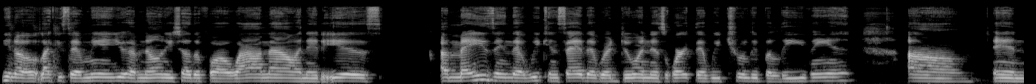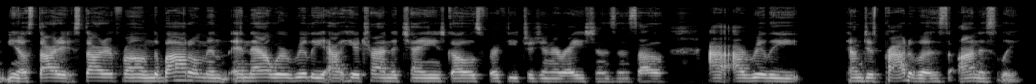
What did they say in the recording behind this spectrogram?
you know like you said me and you have known each other for a while now and it is amazing that we can say that we're doing this work that we truly believe in. Um, and you know started started from the bottom and and now we're really out here trying to change goals for future generations. And so i, I really i'm just proud of us honestly.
